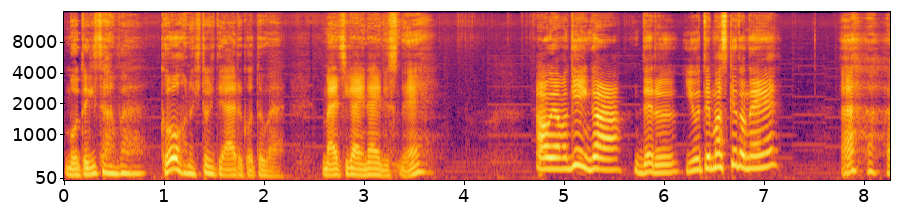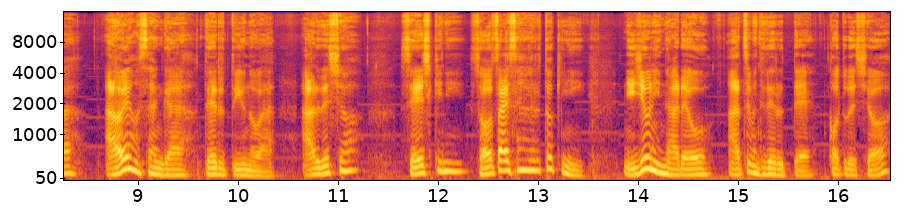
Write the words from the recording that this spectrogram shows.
茂木さんは候補の一人であることは間違いないですね。青山議員が出る言うてますけどね。あはは、青山さんが出るっていうのはあれでしょ正式に総裁選をやるときに20人のあれを集めて出るってことでしょ？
